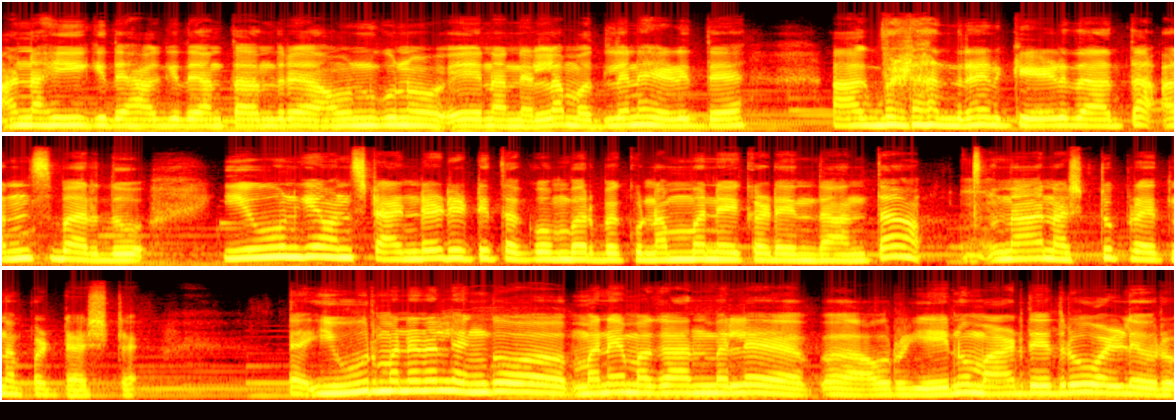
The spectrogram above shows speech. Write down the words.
ಅಣ್ಣ ಹೀಗಿದೆ, ಹಾಗಿದೆ ಅಂತ ಅಂದರೆ ಅವನಿಗೂ ಏ, ನಾನೆಲ್ಲ ಮೊದಲೇ ಹೇಳಿದ್ದೆ. ಆಗಬೇಡ ಅಂದರೆ ಕೇಳ್ದ ಅಂತ ಅನ್ಸ್ಬಾರ್ದು. ಇವನಿಗೆ ಒಂದು ಸ್ಟ್ಯಾಂಡರ್ಡ್ ಇಟ್ಟು ತಗೊಂಬರ್ಬೇಕು ನಮ್ಮ ಮನೆ ಕಡೆಯಿಂದ ಅಂತ ನಾನು ಅಷ್ಟು ಪ್ರಯತ್ನ ಪಟ್ಟೆ ಅಷ್ಟೆ. ಇವ್ರ ಮನೆಯಲ್ಲಿ ಹೆಂಗೋ ಮನೆ ಮಗ ಅಂದಮೇಲೆ ಅವ್ರು ಏನು ಮಾಡದೇ ಇದ್ರು ಒಳ್ಳೆಯವರು.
